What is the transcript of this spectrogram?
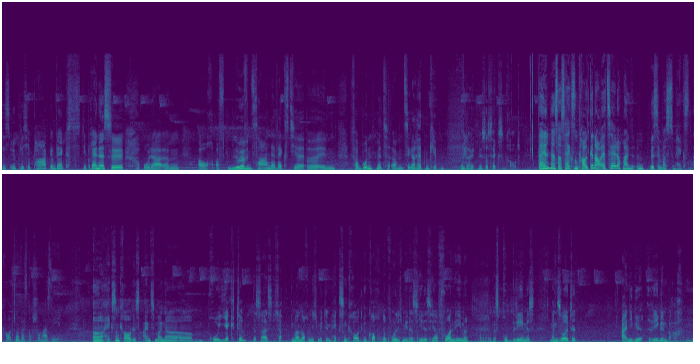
das übliche Parkgewächs, die Brennnessel oder ähm, auch auf den Löwenzahn, der wächst hier äh, in Verbund mit ähm, Zigarettenkippen. Und da hinten ist das Hexenkraut. Da hinten ist das Hexenkraut. Genau, erzähl doch mal ein bisschen was zum Hexenkraut, wo wir es doch schon mal sehen. Äh, Hexenkraut ist eins meiner äh, Projekte. Das heißt, ich habe immer noch nicht mit dem Hexenkraut gekocht, obwohl ich mir das jedes Jahr vornehme. Das Problem ist, man sollte einige Regeln beachten.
